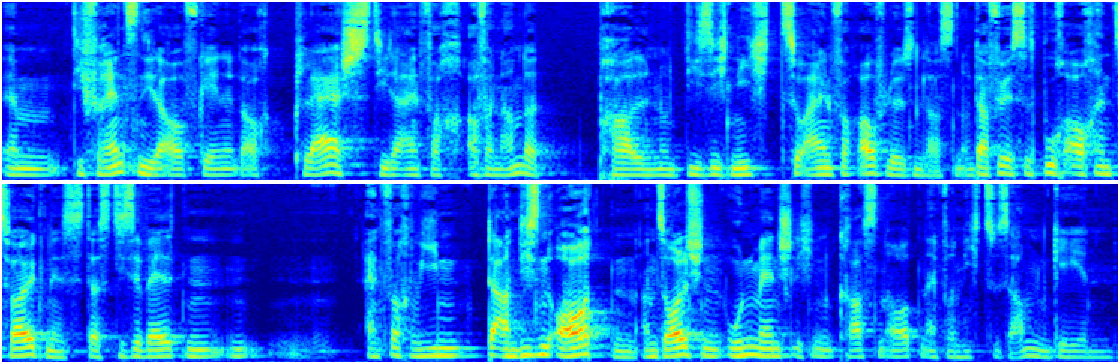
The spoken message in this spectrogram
ähm, Differenzen, die da aufgehen und auch Clashs, die da einfach aufeinander prallen und die sich nicht so einfach auflösen lassen. Und dafür ist das Buch auch ein Zeugnis, dass diese Welten einfach wie da an diesen Orten, an solchen unmenschlichen, krassen Orten einfach nicht zusammengehen.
